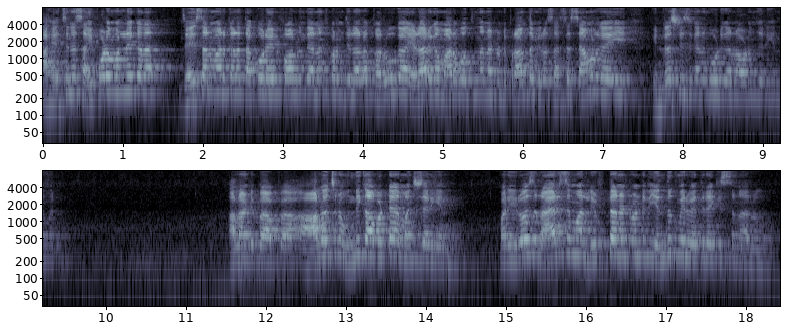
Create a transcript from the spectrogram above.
ఆ హెచ్ఎన్ఎస్ అయిపోవడం వల్లే కదా జైసల్మార్ కన్నా తక్కువ రైన్ఫాల్ ఉంది అనంతపురం జిల్లాలో కరువుగా ఎడారిగా మారబోతుంది అన్నటువంటి ప్రాంతం ఈరోజు సస్యశ్యామలుగా ఈ ఇండస్ట్రీస్ కానీ కూడా రావడం జరిగింది మరి. అలాంటి ప- ఆలోచన ఉంది కాబట్టే మంచి జరిగింది. మరి ఈరోజు రాయలసీమ లిఫ్ట్ అన్నటువంటిది ఎందుకు మీరు వ్యతిరేకిస్తున్నారు?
